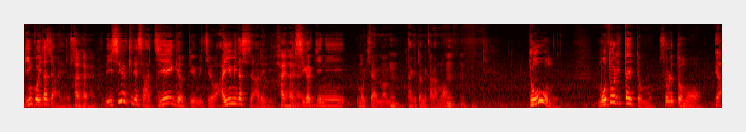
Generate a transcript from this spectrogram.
銀行いたじゃん広島、はいはいはい。で石垣でさ自営業っていう道を歩み出してたある意味、はいはいはい。石垣にも来た、まあん。竹富からも、うんうん。どう思う？戻りたいと思う。それともいや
